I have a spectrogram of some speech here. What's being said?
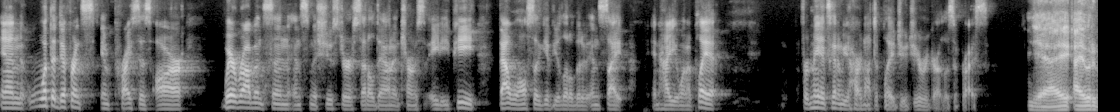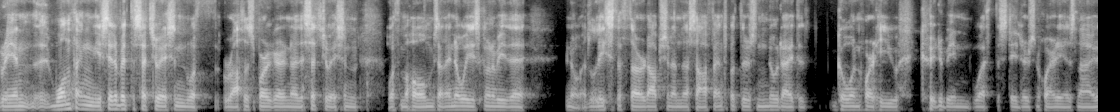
and what the difference in prices are, where Robinson and Smith Schuster settle down in terms of ADP. That will also give you a little bit of insight in how you want to play it. For me, it's going to be hard not to play Juju regardless of price. Yeah, I, I would agree. And uh, one thing you said about the situation with Roethlisberger and the situation with Mahomes, and I know he's going to be the, you know, at least the third option in this offense, but there's no doubt that going where he could have been with the Steelers and where he is now,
